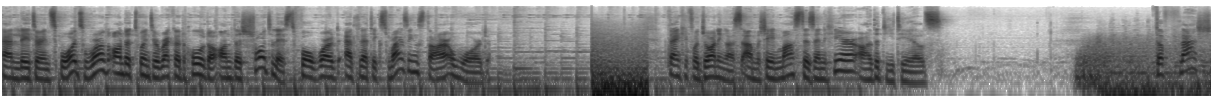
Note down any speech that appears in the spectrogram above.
And later in sports, World Under 20 record holder on the shortlist for World Athletics Rising Star Award. Thank you for joining us. I'm Shane Masters, and here are the details. The Flash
